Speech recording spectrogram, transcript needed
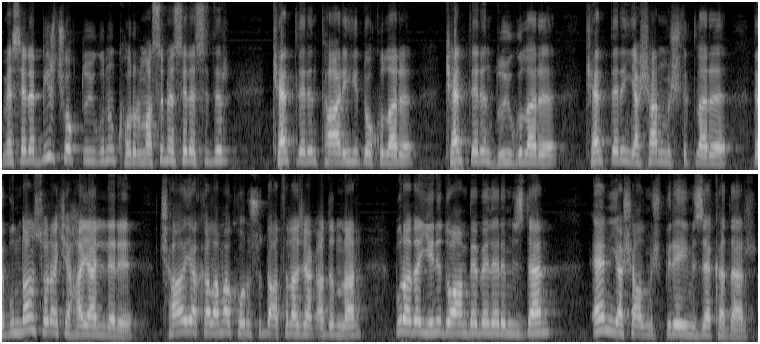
Mesele birçok duygunun korunması meselesidir. Kentlerin tarihi dokuları, kentlerin duyguları, kentlerin yaşanmışlıkları ve bundan sonraki hayalleri, çağı yakalama konusunda atılacak adımlar, burada yeni doğan bebelerimizden en yaş almış bireyimize kadar,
